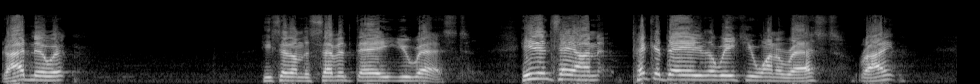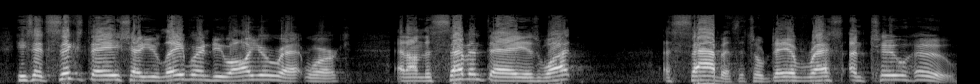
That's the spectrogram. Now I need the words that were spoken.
God knew it. He said, on the seventh day, you rest. He didn't say, on pick a day of the week you want to rest, right? He said, six days shall you labor and do all your work. And on the seventh day is what? A Sabbath. It's a day of rest unto who?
